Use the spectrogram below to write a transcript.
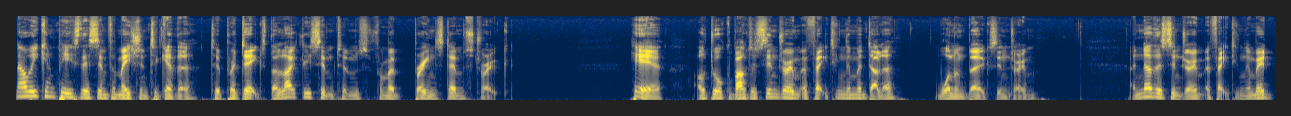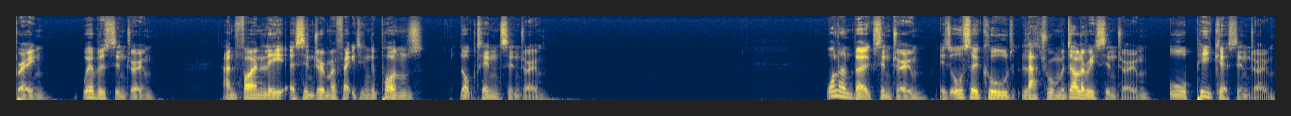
Now we can piece this information together to predict the likely symptoms from a brainstem stroke. Here, I'll talk about a syndrome affecting the medulla, Wallenberg syndrome, another syndrome affecting the midbrain, Weber's syndrome, and finally a syndrome affecting the pons, locked-in syndrome. Wallenberg syndrome is also called lateral medullary syndrome or PICA syndrome.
